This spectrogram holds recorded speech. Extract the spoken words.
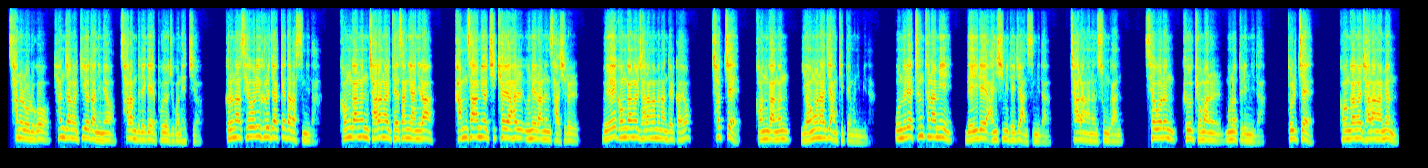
산을 오르고 현장을 뛰어다니며 사람들에게 보여주곤 했지요. 그러나 세월이 흐르자 깨달았습니다. 건강은 자랑할 대상이 아니라 감사하며 지켜야 할 은혜라는 사실을 왜 건강을 자랑하면 안 될까요? 첫째, 건강은 영원하지 않기 때문입니다. 오늘의 튼튼함이 내일의 안심이 되지 않습니다. 자랑하는 순간 세월은 그 교만을 무너뜨립니다. 둘째, 건강을 자랑하면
